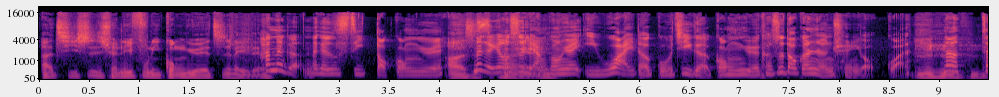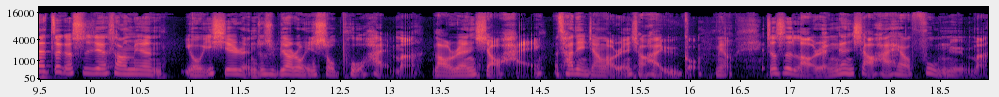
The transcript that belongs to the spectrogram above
呃歧视权利妇女公约之类的。他那个那个是 CEDAW 公约，呃、那个又是两公约以外的国际的公约，可是都跟人权有关。嗯、那在这个世界上面。有一些人就是比较容易受迫害嘛，老人、小孩，差点讲老人、小孩与狗，没有，就是老人跟小孩还有妇女嘛。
